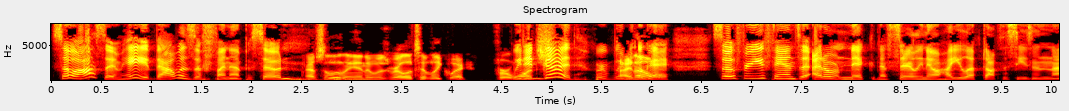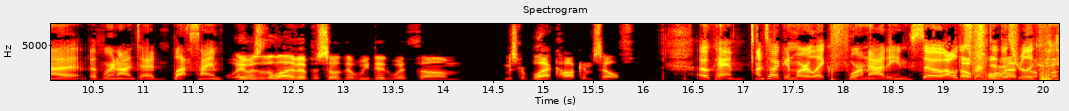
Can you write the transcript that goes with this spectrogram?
So awesome. Hey, that was a fun episode. Absolutely, and it was relatively quick for We once. did good. We're, we I know. Okay. So for you fans, I don't, Nick, necessarily know how you left off the season uh, of We're Not Dead last time. It was the live episode that we did with um, Mr. Blackhawk himself. Okay, I'm talking more like formatting. So I'll just oh, run through this really quick. who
